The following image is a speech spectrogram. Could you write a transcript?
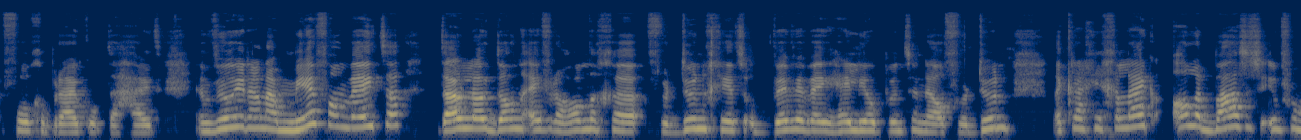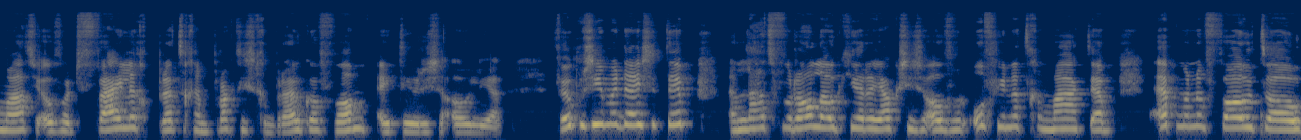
voor gebruik op de huid. En wil je daar nou meer van weten? Download dan even de handige verdungids op www.helio.nl verdun. Dan krijg je gelijk alle basisinformatie over het veilig, prettig en praktisch gebruiken van etherische olie. Veel plezier met deze tip en laat vooral ook je reacties over of je het gemaakt hebt. App me een foto,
